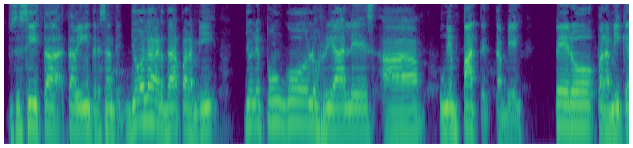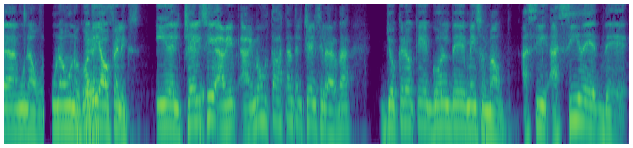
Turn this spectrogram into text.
Entonces sí, está, está bien interesante. Yo la verdad, para mí, yo le pongo los reales a un empate también, pero para mí quedan 1 a 1. 1 a 1, gol de Yao Félix. Y del Chelsea, a mí, a mí me gusta bastante el Chelsea, la verdad. Yo creo que gol de Mason Mount. Así, así de, de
